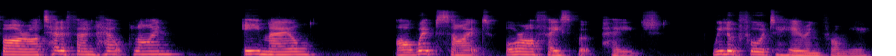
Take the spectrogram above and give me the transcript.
via our telephone helpline, email, our website or our Facebook page. We look forward to hearing from you.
